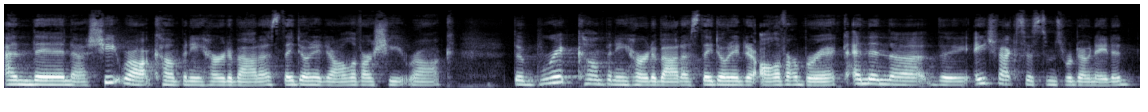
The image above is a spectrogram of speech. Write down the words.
And then a sheetrock company heard about us. They donated all of our sheetrock. The brick company heard about us. They donated all of our brick. And then the, the HVAC systems were donated.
